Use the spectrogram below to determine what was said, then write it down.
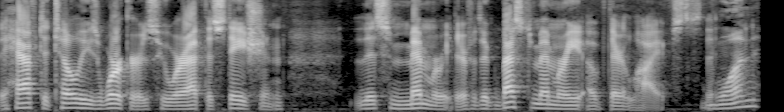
they have to tell these workers who are at the station this memory, their the best memory of their lives, The One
